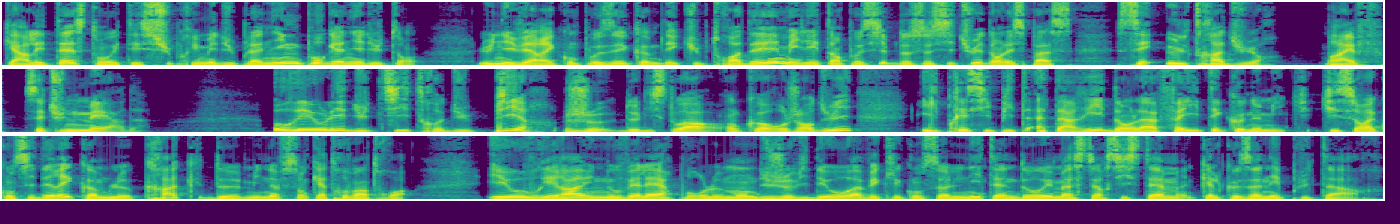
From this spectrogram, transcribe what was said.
car les tests ont été supprimés du planning pour gagner du temps. L'univers est composé comme des cubes 3D, mais il est impossible de se situer dans l'espace. C'est ultra dur. Bref, c'est une merde. Auréolé du titre du pire jeu de l'histoire encore aujourd'hui, il précipite Atari dans la faillite économique, qui sera considérée comme le crack de 1983, et ouvrira une nouvelle ère pour le monde du jeu vidéo avec les consoles Nintendo et Master System quelques années plus tard.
